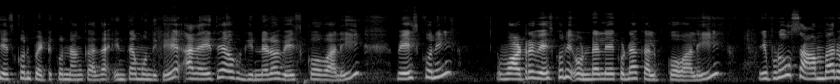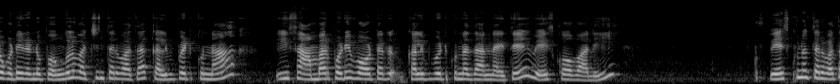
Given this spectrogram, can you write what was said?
చేసుకొని పెట్టుకున్నాం కదా ఇంత ముందుకే అదైతే ఒక గిన్నెలో వేసుకోవాలి. వేసుకొని వాటర్ వేసుకొని ఉండలేకుండా కలుపుకోవాలి. ఇప్పుడు సాంబార్ ఒకటి రెండు పొంగులు వచ్చిన తర్వాత కలిపి పెట్టుకున్న ఈ సాంబార్ పొడి వాటర్ కలిపి పెట్టుకున్న దాన్ని అయితే వేసుకోవాలి. వేసుకున్న తర్వాత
